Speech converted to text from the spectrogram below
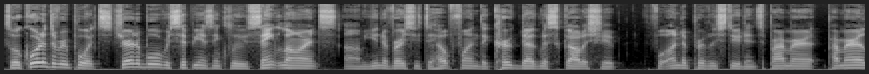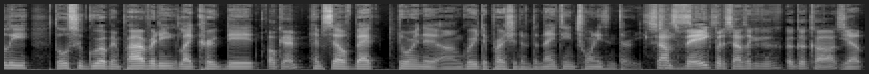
So, according to reports, charitable recipients include St. Lawrence um, University to help fund the Kirk Douglas Scholarship for underprivileged students, primar- primarily those who grew up in poverty, like Kirk did Okay. himself back during the um, Great Depression of the 1920s and 30s. Sounds vague, but it sounds like a, good- a good cause. Yep.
